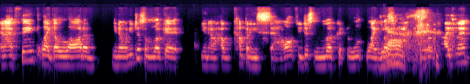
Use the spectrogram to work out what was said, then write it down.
and I think like a lot of, you know, when you just look at, you know, how companies sell, if you just look at like yeah. advertisement,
